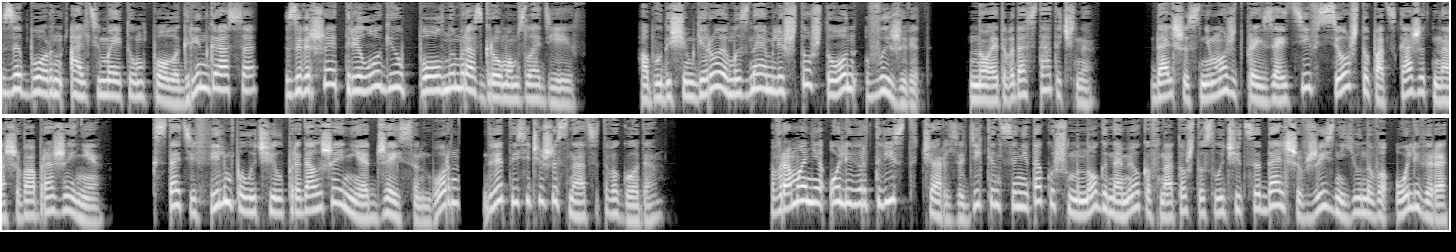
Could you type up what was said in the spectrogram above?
«The Born Ultimatum» Пола Гринграсса завершает трилогию полным разгромом злодеев. О будущем герое мы знаем лишь то, что он выживет. Но этого достаточно. Дальше с ним может произойти все, что подскажет наше воображение. Кстати, фильм получил продолжение «Джейсон Борн» 2016 года. В романе «Оливер Твист» Чарльза Диккенса не так уж много намеков на то, что случится дальше в жизни юного Оливера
